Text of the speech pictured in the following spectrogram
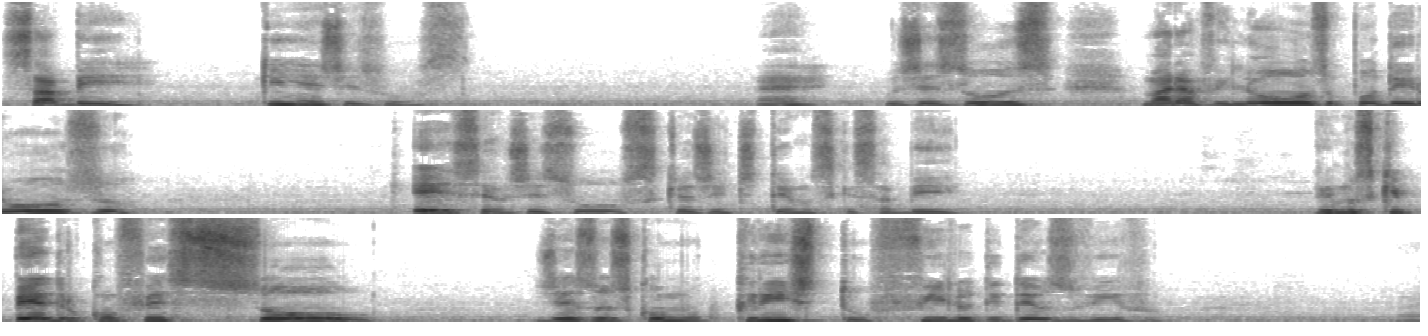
saber quem é Jesus. É? O Jesus maravilhoso, poderoso. Esse é o Jesus que a gente temos que saber. Vimos que Pedro confessou Jesus como Cristo, Filho de Deus vivo. É?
